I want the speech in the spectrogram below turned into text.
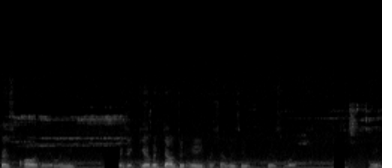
best quality. Let me, let me just give it down to 80%. Let's see if this works. Okay.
